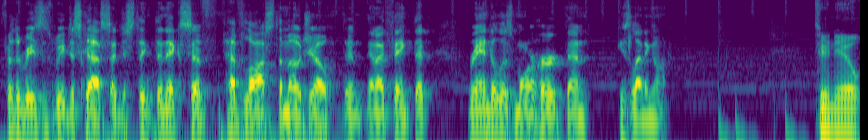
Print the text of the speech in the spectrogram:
for the reasons we discussed. I just think the Knicks have have lost the mojo and, and I think that Randle is more hurt than he's letting on. Too new.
